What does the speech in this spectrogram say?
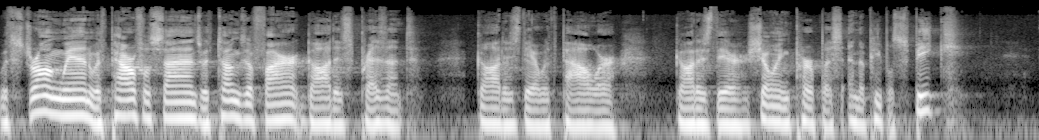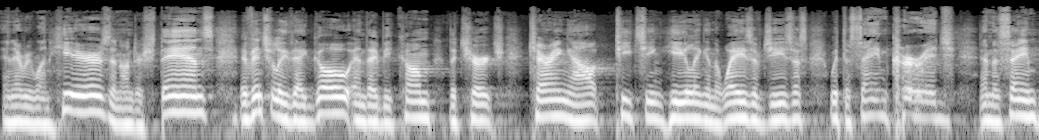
with strong wind, with powerful signs, with tongues of fire. God is present. God is there with power. God is there showing purpose. And the people speak and everyone hears and understands. Eventually, they go and they become the church, carrying out teaching, healing in the ways of Jesus with the same courage and the same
